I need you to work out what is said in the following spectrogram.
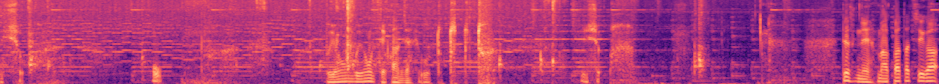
いしょ。おブヨンブヨンって感じだね。おっとっとっと。よいしょ。ですね。まあ、形が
